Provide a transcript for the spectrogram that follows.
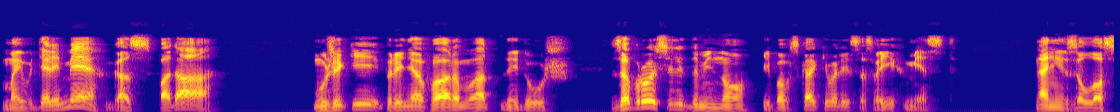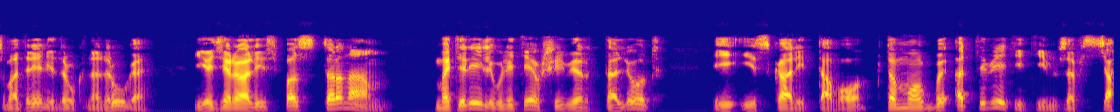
«Мы в дерьме, господа!» Мужики, приняв ароматный душ, забросили домино и повскакивали со своих мест. Они зло смотрели друг на друга и озирались по сторонам, материли улетевший вертолет и искали того, кто мог бы ответить им за все.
